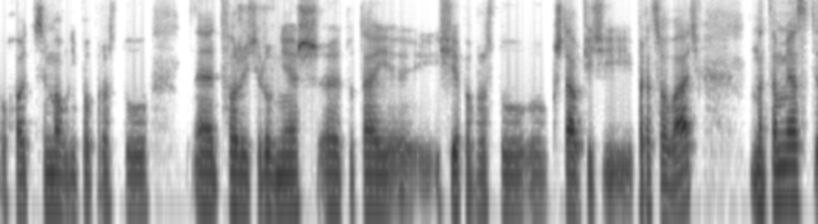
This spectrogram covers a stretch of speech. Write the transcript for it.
uchodźcy mogli po prostu tworzyć również tutaj i się po prostu kształcić i pracować. Natomiast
